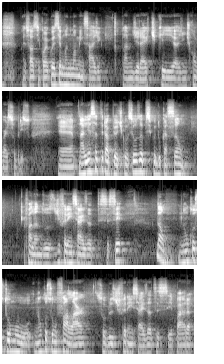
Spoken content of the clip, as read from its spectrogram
Mas faço assim, qualquer coisa você manda uma mensagem lá no direct que a gente conversa sobre isso. É, na aliança terapêutica, você usa a psicoeducação falando dos diferenciais da TCC? Não, não costumo, não costumo falar sobre os diferenciais da TCC para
